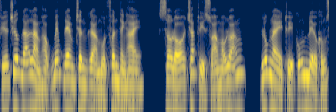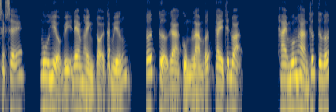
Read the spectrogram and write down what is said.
Phía trước đã làm học bếp đem chân gà một phân thành hai, sau đó chắc thủy xóa máu loãng, lúc này thủy cũng đều không sạch sẽ, ngu hiểu vị đem hành tỏi cắt miếng, ớt cửa gà cùng làm ớt cay thiết đoạn. Hai muỗng hàn thức tương ớt,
